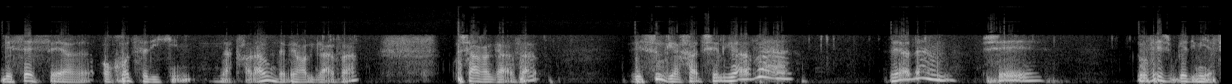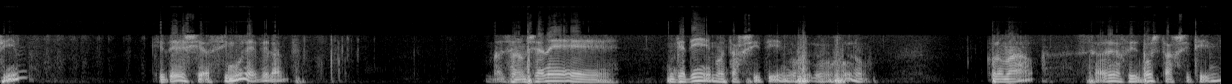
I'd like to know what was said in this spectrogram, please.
בספר אורחות צדיקים, בהתחלה הוא מדבר על גאווה, שער הגאווה, וסוג אחד של גאווה זה אדם שלובש בגדים יפים כדי שישימו לב אליו. זה לא משנה בגדים או תכשיטים וכו' וכו'. כלומר, צריך ללבוש תכשיטים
